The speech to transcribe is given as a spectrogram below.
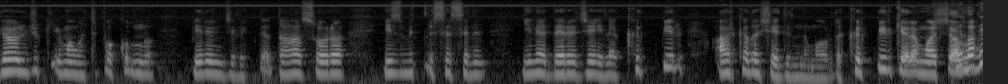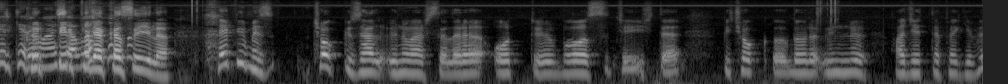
Gölcük İmam Hatip Okulu'nu birincilikle daha sonra İzmit Lisesi'ni yine dereceyle 41 arkadaş edindim orada. 41 kere maşallah 41 kere 41 maşallah. plakasıyla. Hepimiz çok güzel üniversitelere, ODTÜ, Boğaziçi işte birçok e, böyle ünlü Hacettepe gibi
